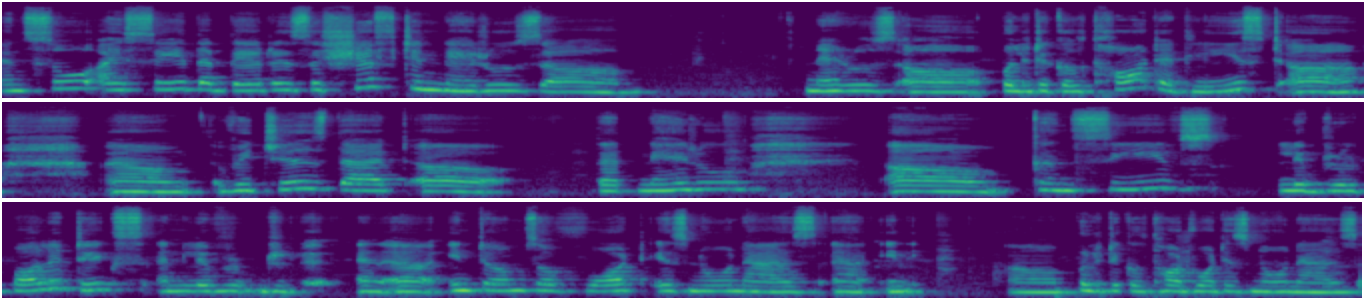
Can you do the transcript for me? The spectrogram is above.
And so i say that there is a shift in nehru's uh, Nehru's uh, political thought, at least, uh, um, which is that uh, that Nehru uh, conceives liberal politics and and uh, in terms of what is known as uh, in political thought what is known as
